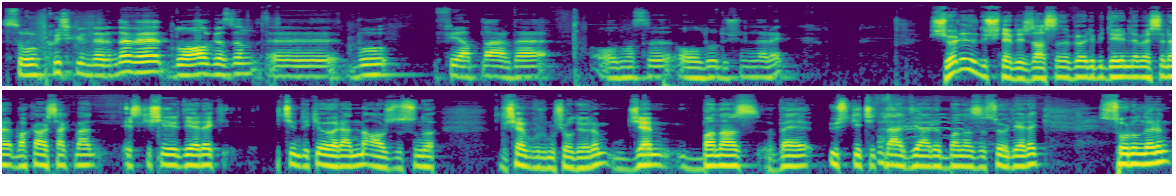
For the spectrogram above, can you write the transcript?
soğuk kış günlerinde ve doğalgazın e, bu fiyatlarda olması olduğu düşünülerek Şöyle de düşünebiliriz aslında böyle bir derinlemesine bakarsak ben Eskişehir diyerek içimdeki öğrenme arzusunu dışa vurmuş oluyorum. Cem Banaz ve Üst Geçitler Diyarı Banaz'ı söyleyerek sorunların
